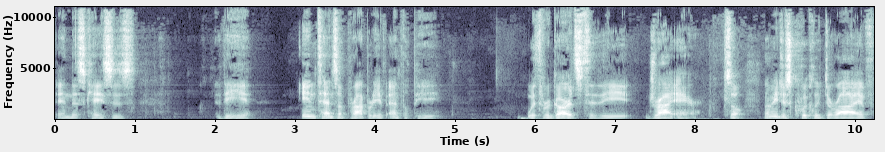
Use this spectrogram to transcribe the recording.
in this case is the intensive property of enthalpy with regards to the dry air. So let me just quickly derive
